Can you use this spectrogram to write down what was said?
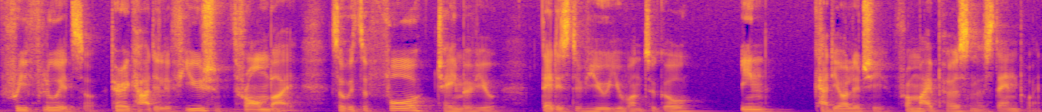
free fluids, so pericardial effusion, thrombi. So with the four chamber view, that is the view you want to go in cardiology from my personal standpoint.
